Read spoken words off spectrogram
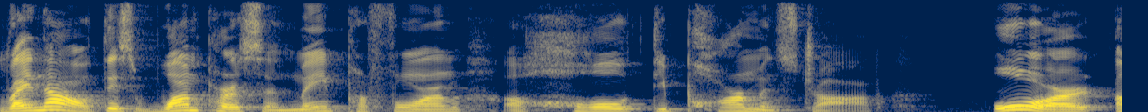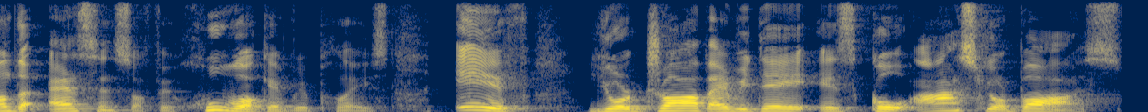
Right now, this one person may perform a whole department's job or on the essence of it, who will get replaced? If your job every day is go ask your boss,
